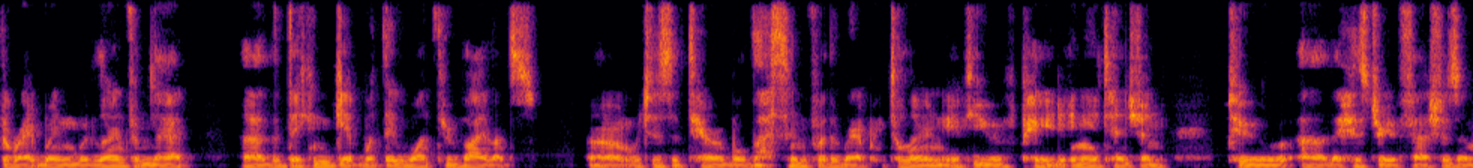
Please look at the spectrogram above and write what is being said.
the right wing would learn from that, uh, that they can get what they want through violence, uh, which is a terrible lesson for the right wing to learn if you have paid any attention to uh, the history of fascism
